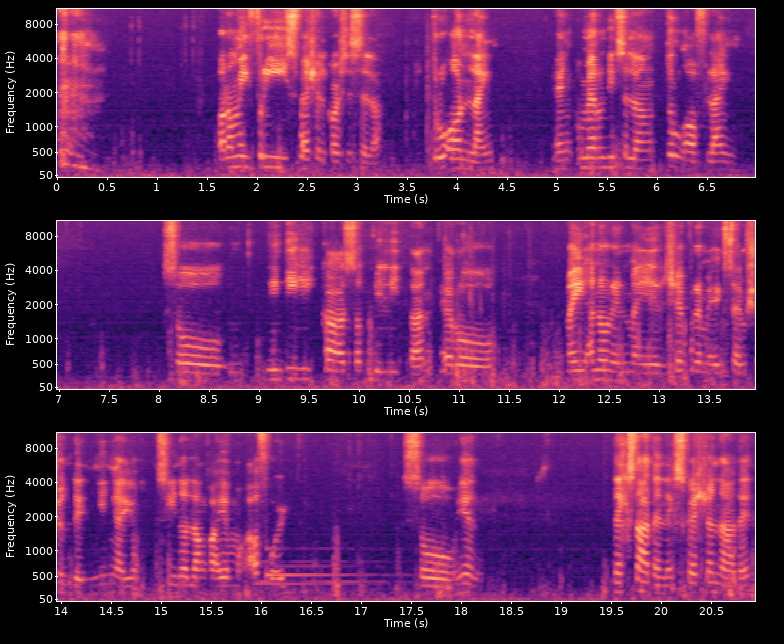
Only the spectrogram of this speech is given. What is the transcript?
para may free special courses sila through online and kung meron din silang through offline. So hindi ka sa pilitan pero may ano rin, may syempre may exemption din. Yun nga yung sino lang kaya ma-afford. So, yan. Next natin, next question natin.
